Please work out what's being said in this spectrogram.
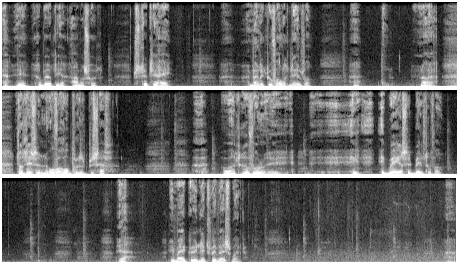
Ja, gebeurt hier, Amersfoort. Een stukje hei. Daar ben ik toevallig deel van. Nou ja, dat is een overrompelend besef. Uh, wat gevoel... Uh, ik, ik, beheers het beeld ervan. Ja. In mij kun je niks meer wijsmaken. Ja.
